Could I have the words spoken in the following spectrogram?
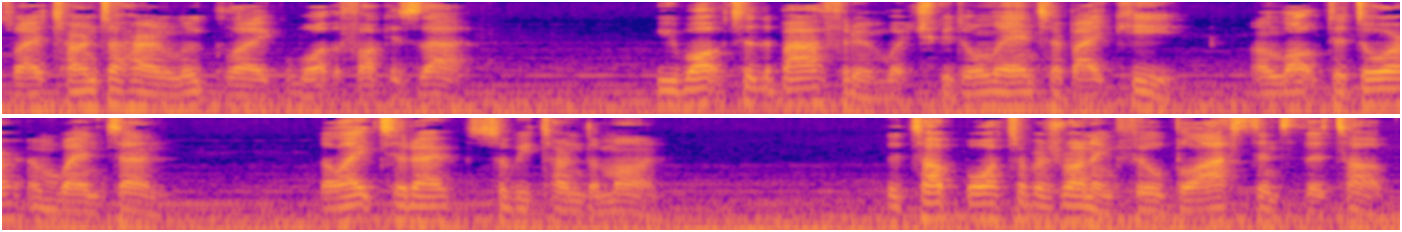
so I turned to her and looked like, what the fuck is that? We walked to the bathroom, which could only enter by key, unlocked the door and went in. The lights are out, so we turned them on. The tub water was running full blast into the tub,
